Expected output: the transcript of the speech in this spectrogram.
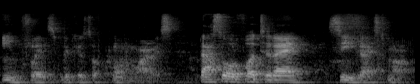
influence because of coronavirus. That's all for today. See you guys tomorrow.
